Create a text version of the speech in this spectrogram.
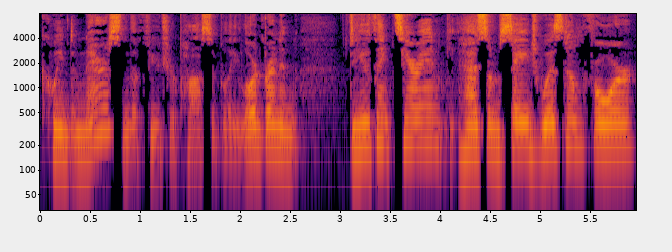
Queen Daenerys in the future, possibly. Lord Brendan, do you think Tyrion has some sage wisdom for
